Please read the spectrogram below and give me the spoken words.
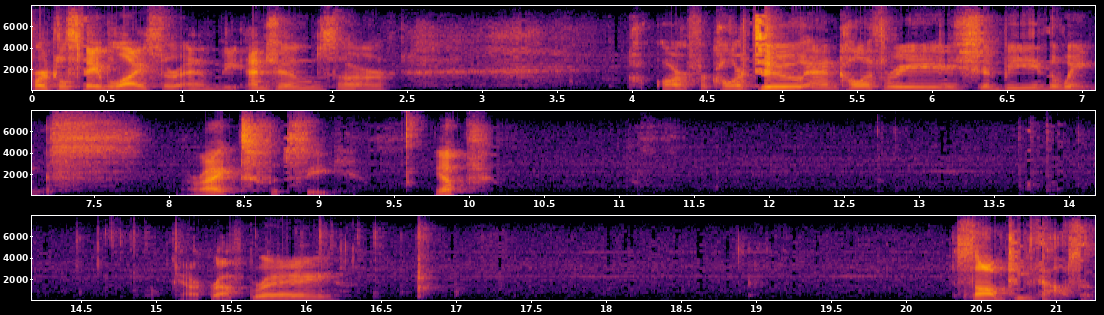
Vertical stabilizer and the engines are are for color 2, and color 3 should be the wings. Alright, let's see. Yep, Aircraft Gray. Saab 2000.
